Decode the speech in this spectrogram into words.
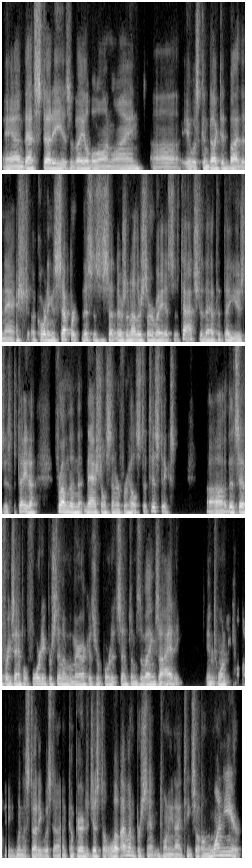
And that study is available online. Uh, it was conducted by the national, according to separate. This is there's another survey that's attached to that that they used as data from the National Center for Health Statistics uh, that said, for example, 40% of Americans reported symptoms of anxiety in 2020 mm-hmm. when the study was done, compared to just 11% in 2019. So in one year,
